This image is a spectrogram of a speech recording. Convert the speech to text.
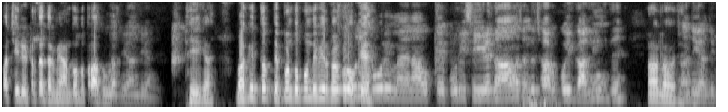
25 ਲੀਟਰ ਦੇ ਦਰਮਿਆਨ ਦੁੱਧ ਭਰਾ ਦੂਗਾ। ਹਾਂਜੀ ਹਾਂਜੀ ਹਾਂਜੀ। ਠੀਕ ਆ ਬਾਕੀ ਤ- ਤਿੱਪਣ ਤੁੱਪਣ ਦੀ ਵੀਰ ਬਿਲਕੁਲ ਓਕੇ ਪੂਰੀ ਮੈਂ ਨਾ ਓਕੇ ਪੂਰੀ ਸੀਲ ਗਾਮ ਸੰਧੂ ਸਾਹਿਬ ਕੋਈ ਗੱਲ ਨਹੀਂ ਤੇ। ਆ ਲਓ ਜੀ। ਹਾਂਜੀ ਹਾਂਜੀ।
